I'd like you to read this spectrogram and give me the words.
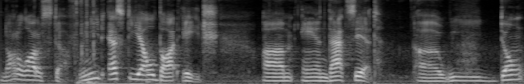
not a lot of stuff. We need sdl.h, um, and that's it. Uh, we don't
